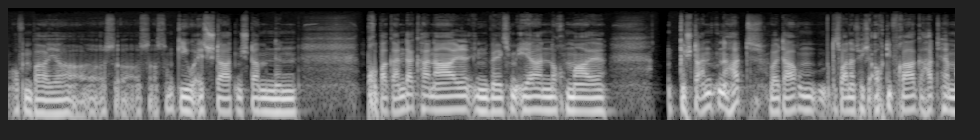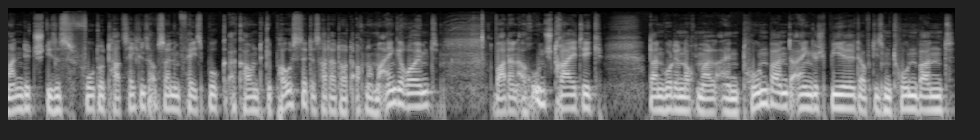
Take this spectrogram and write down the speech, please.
offenbar ja aus, aus, aus dem GUS-Staaten stammenden Propagandakanal, in welchem er nochmal gestanden hat, weil darum, das war natürlich auch die Frage, hat Herr Manditsch dieses Foto tatsächlich auf seinem Facebook-Account gepostet? Das hat er dort auch nochmal eingeräumt, war dann auch unstreitig. Dann wurde nochmal ein Tonband eingespielt. Auf diesem Tonband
